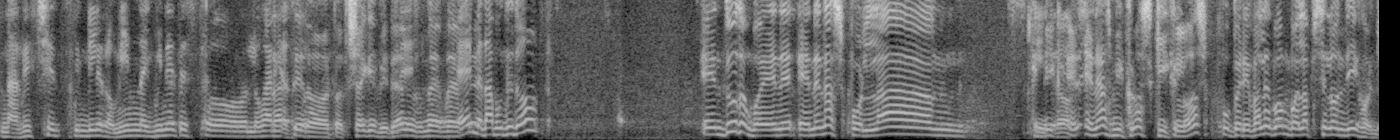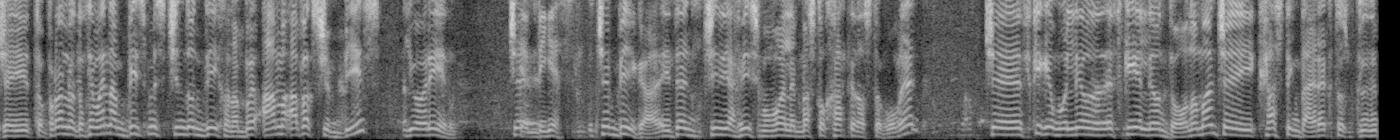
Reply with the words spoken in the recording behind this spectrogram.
να δεις και την πληρωμή να γίνεται στο Αυτή λογαριασμό. το, το check επιτέλους, ναι, ναι. Ε, μετά από τούτο, Εν τούτο, που είναι, είναι ένας πολλά... σκληρός. Ένας μικρός κύκλος που περιβάλλεται από πολλά ψηλών τείχων. Και το πρόβλημα, το θέμα είναι να μπεις μέσα σε τον τείχο. Να μπει, άμα άπαξ και μπεις, you're in. Και μπήκες. Και μπήκα. Ήταν και η διαφήμιση που βάλε μέσα στο χάρτη, να σου το πούμε. Και ευκήγε, μου λίγο, ευκήγε λίγο το όνομα και οι casting directors που είναι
